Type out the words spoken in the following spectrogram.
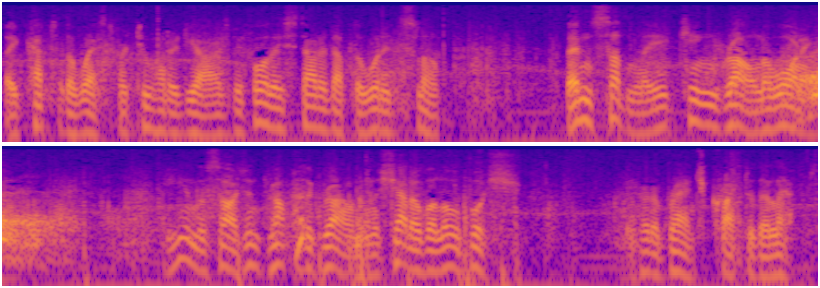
They cut to the west for 200 yards before they started up the wooded slope. Then suddenly, King growled a warning. He and the sergeant dropped to the ground in the shadow of a low bush. They heard a branch crack to their left,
